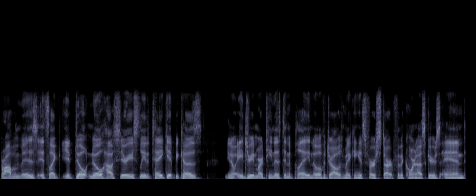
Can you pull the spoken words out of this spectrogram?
problem is, it's like you don't know how seriously to take it because you know Adrian Martinez didn't play. Noah Vedral was making his first start for the Cornhuskers, and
